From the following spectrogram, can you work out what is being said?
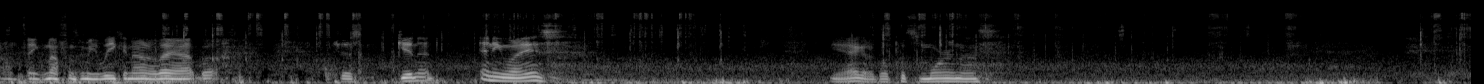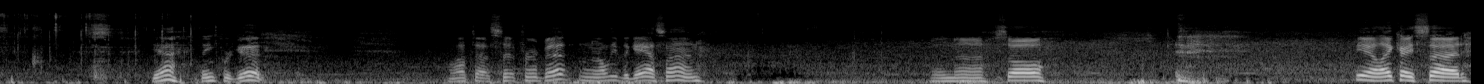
I don't think nothing's gonna be leaking out of that, but just getting it anyways. Yeah, I gotta go put some more in this. Yeah, I think we're good. I'll let that sit for a bit and I'll leave the gas on. And uh, so, yeah, like I said,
